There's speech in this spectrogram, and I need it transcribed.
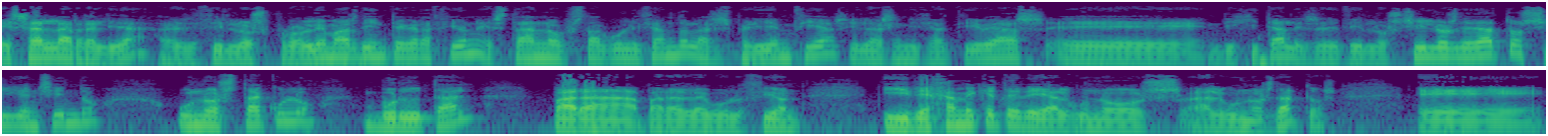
esa es la realidad. Es decir, los problemas de integración están obstaculizando las experiencias y las iniciativas eh, digitales. Es decir, los silos de datos siguen siendo un obstáculo brutal para, para la evolución. Y déjame que te dé algunos, algunos datos. Eh,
